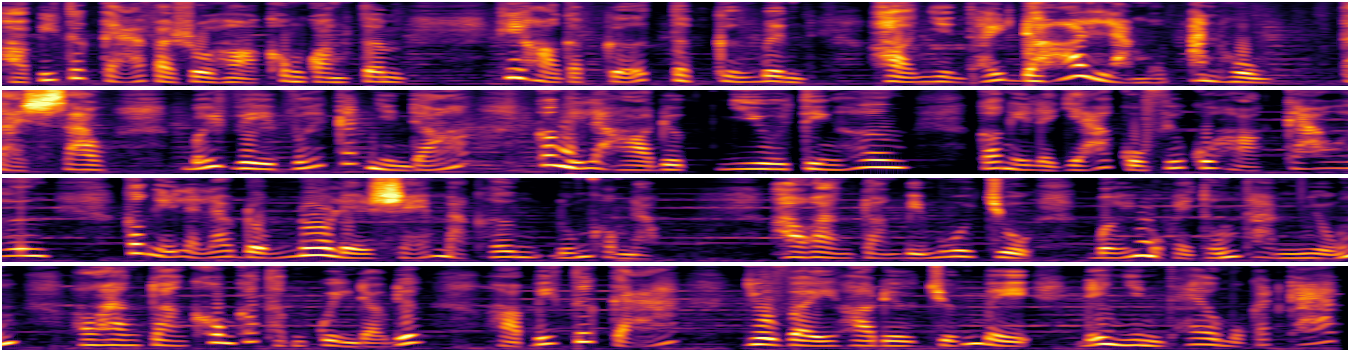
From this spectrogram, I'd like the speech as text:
họ biết tất cả và rồi họ không quan tâm. Khi họ gặp gỡ Tập cường Bình, họ nhìn thấy đó là một anh hùng. Tại sao? Bởi vì với cách nhìn đó, có nghĩa là họ được nhiều tiền hơn, có nghĩa là giá cổ phiếu của họ cao hơn, có nghĩa là lao động nô lệ rẻ mạt hơn, đúng không nào? Họ hoàn toàn bị mua chuộc bởi một hệ thống tham nhũng, họ hoàn toàn không có thẩm quyền đạo đức, họ biết tất cả. Dù vậy, họ đều chuẩn bị để nhìn theo một cách khác,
